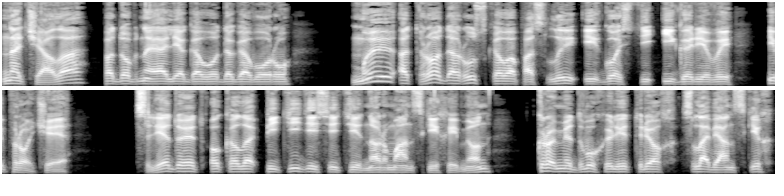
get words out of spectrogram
Начало подобное Олегову договору, мы от рода русского послы и гости Игоревы и прочее. Следует около 50 нормандских имен, кроме двух или трех славянских,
